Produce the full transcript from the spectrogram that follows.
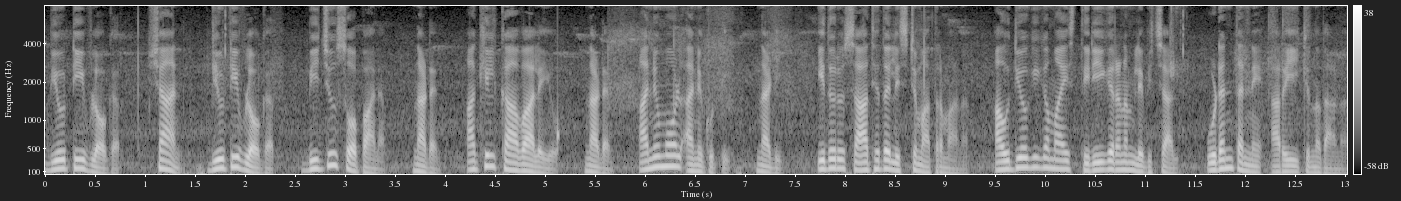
Beauty vlogger Shan. Beauty vlogger Biju Sopanam. നടൻ. അഖിൽ കാവാലയോ. നടൻ. അനുമോൾ അനുകുട്ടി. നടി. ഇതൊരു സാധ്യത ലിസ്റ്റ് മാത്രമാണ്. ഔദ്യോഗികമായി സ്ഥിരീകരണം ലഭിച്ചാൽ ഉടൻ തന്നെ അറിയിക്കുന്നതാണ്.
